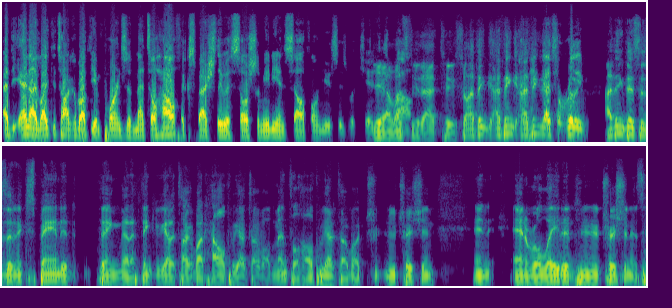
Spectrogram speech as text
at the end, I'd like to talk about the importance of mental health, especially with social media and cell phone usage with kids. Yeah, well. let's do that too. So I think I think I, I think, think that's, that's a really I think this is an expanded thing that I think we got to talk about health. We got to talk about mental health. We got to talk about tr- nutrition, and and related to nutrition is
